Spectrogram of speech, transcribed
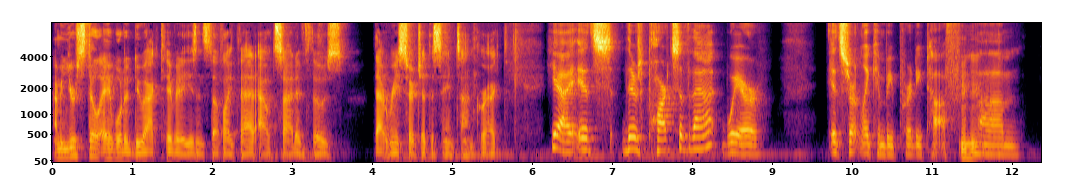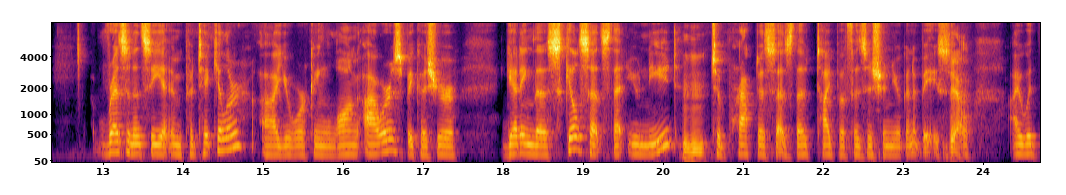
I mean you're still able to do activities and stuff like that outside of those that research at the same time, correct? Yeah, it's there's parts of that where it certainly can be pretty tough. Um, residency in particular, uh, you're working long hours because you're getting the skill sets that you need Mm-hmm. to practice as the type of physician you're going to be. So Yeah. I would,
